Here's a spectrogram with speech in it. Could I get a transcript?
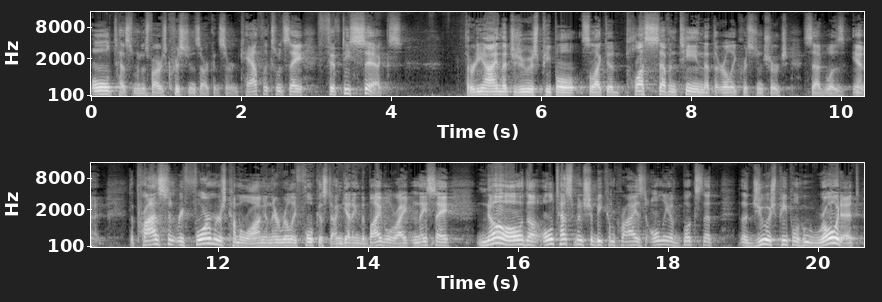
Old Testament as far as Christians are concerned. Catholics would say 56, 39 that the Jewish people selected, plus 17 that the early Christian church said was in it. The Protestant reformers come along and they're really focused on getting the Bible right, and they say, no, the Old Testament should be comprised only of books that the Jewish people who wrote it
